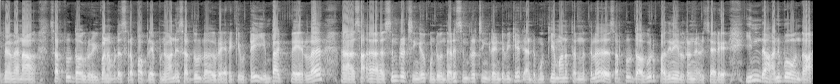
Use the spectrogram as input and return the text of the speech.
இவன் வேணாம் சர்துல் தாகூர் இவனை விட சிறப்பாக ப்ளே பண்ணுவான்னு சர்துல் தாகூரை இறக்கி விட்டு இம்பாக்ட் பிளேயரில் சிம்ரத் சிங்கை கொண்டு வந்தார். சிம்ரத் சிங் ரெண்டு விக்கெட் அண்ட் முக்கியமான தருணத்தில் சர்துல் தாகூர் பதினேழு ரன் அடிச்சார். இந்த அனுபவம் தான்.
